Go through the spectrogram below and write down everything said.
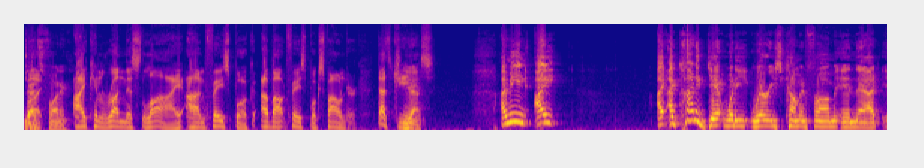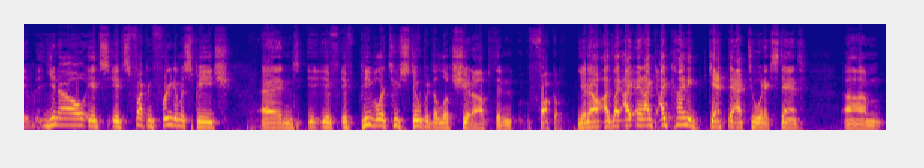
That's but funny. I can run this lie on Facebook about Facebook's founder. That's genius. I mean, I I, I kind of get what he where he's coming from in that you know it's it's fucking freedom of speech, and if if people are too stupid to look shit up, then fuck them. You know, I like I and I I kind of get that to an extent. Um,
